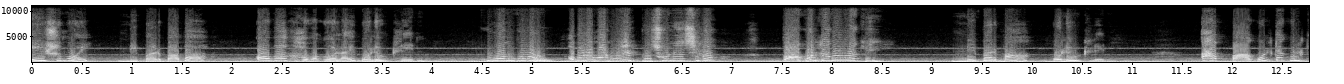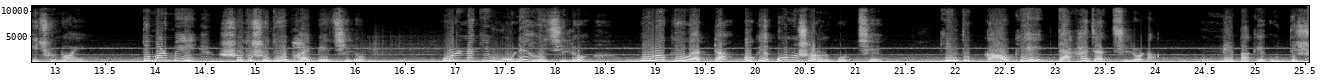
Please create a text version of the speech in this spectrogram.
এই সময় নিপার বাবা অবাক হওয়া গলায় বলে উঠলেন কোন বুড়ো? আবার আমার মেয়ের পিছু নিয়েছিল? পাগল টাগল নাকি? নিপার মা বলে উঠলেন আহা পাগল টাগল কিছু নয় তোমার মেয়ে শুধু শুধুই ভয় পেয়েছিল। ওর নাকি মনে হয়েছিল বুড়ো কেউ একটা ওকে অনুসরণ করছে। কিন্তু কাউকে দেখা যাচ্ছিল না। নেপাকে উদ্দেশ্য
